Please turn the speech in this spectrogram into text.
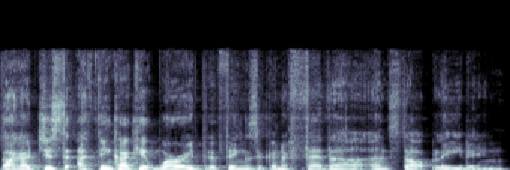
Like I just, I think I get worried that things are going to feather and start bleeding.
